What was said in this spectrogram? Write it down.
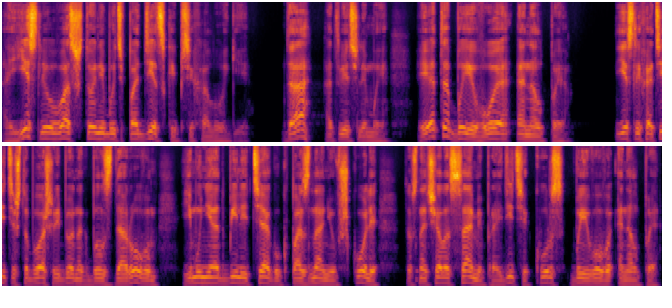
а есть ли у вас что-нибудь по детской психологии? Да, ответили мы, это боевое НЛП. Если хотите, чтобы ваш ребенок был здоровым, ему не отбили тягу к познанию в школе, то сначала сами пройдите курс боевого НЛП,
